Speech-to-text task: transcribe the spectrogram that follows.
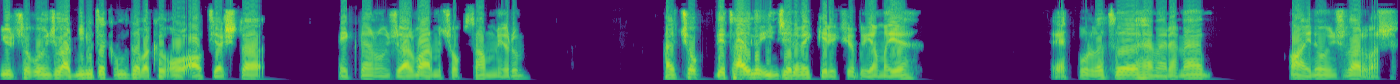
Birçok oyuncu var. Milli takımımıza bakın o alt yaşta eklenen oyuncular var mı? Çok sanmıyorum. Hani çok detaylı incelemek gerekiyor bu yamayı. Evet burada da hemen hemen aynı oyuncular var.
